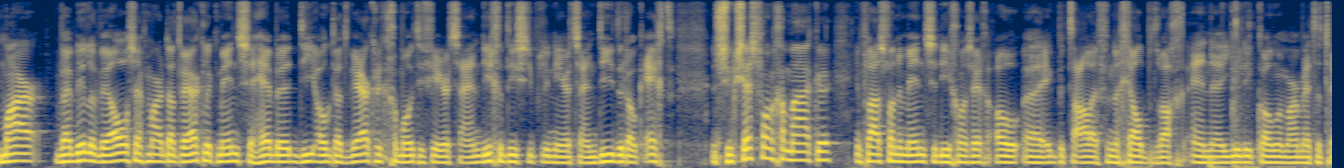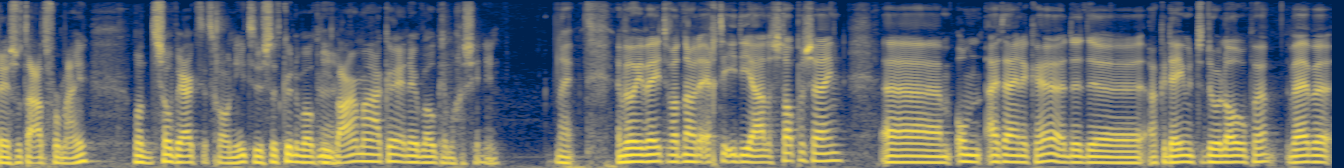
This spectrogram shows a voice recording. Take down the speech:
Maar wij willen wel, zeg maar, daadwerkelijk mensen hebben... die ook daadwerkelijk gemotiveerd zijn... die gedisciplineerd zijn... die er ook echt een succes van gaan maken... in plaats van de mensen die gewoon zeggen... oh, eh, ik betaal even een geldbedrag... en eh, jullie komen maar met het resultaat voor mij. Want zo werkt het gewoon niet. Dus dat kunnen we ook niet waarmaken. En daar hebben we ook helemaal geen zin in. En wil je weten wat nou de echte ideale stappen zijn ehm, om uiteindelijk hè, de, de academie te doorlopen? We hebben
